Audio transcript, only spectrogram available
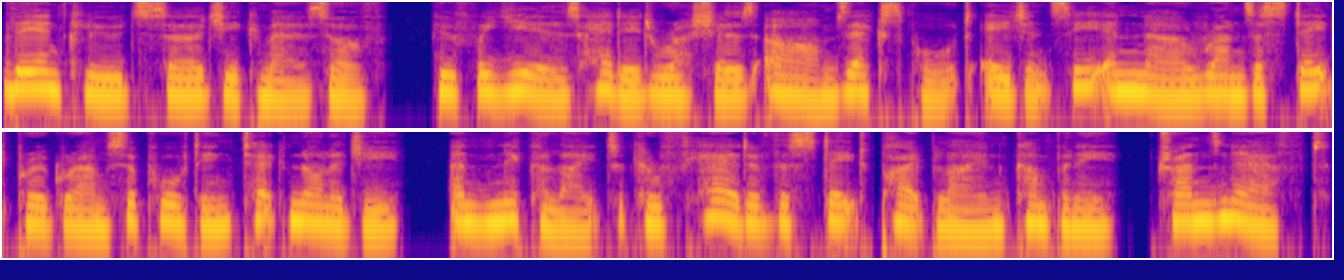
They include Sergei Chemezov, who for years headed Russia's arms export agency and now runs a state program supporting technology, and Nikolai Tokarev head of the state pipeline company, Transneft.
